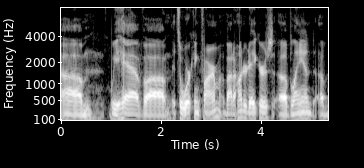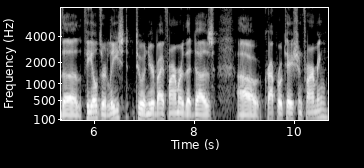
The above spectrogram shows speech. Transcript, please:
Um, we have, uh, it's a working farm, about 100 acres of land of the fields are leased to a nearby farmer that does uh, crop rotation farming.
